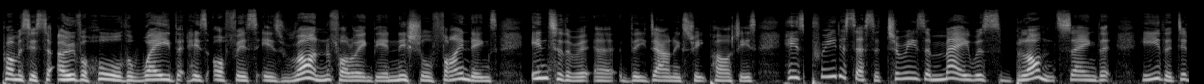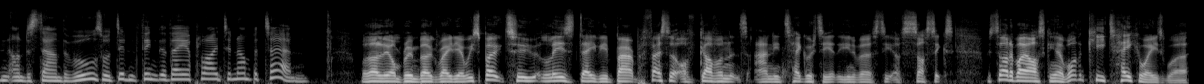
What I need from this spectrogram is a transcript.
promises to overhaul the way that his office is run following the initial findings into the uh, the Downing Street parties, his predecessor Theresa May was blunt, saying that he either didn't understand the rules or didn't think that they applied to Number Ten. Well, earlier on Bloomberg Radio, we spoke to Liz David Barrett, Professor of Governance and Integrity at the University of Sussex. We started by asking her what the key takeaways were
